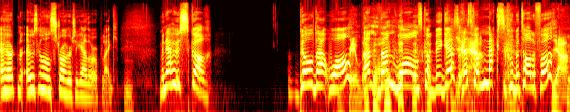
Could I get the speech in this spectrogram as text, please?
Jeg, hørte, jeg husker sånn Stronger Together-opplegg. Mm. Men jeg husker Build that wall. Build that den, den wallen skal bygges. Det skal Mexico betale for. Yeah.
